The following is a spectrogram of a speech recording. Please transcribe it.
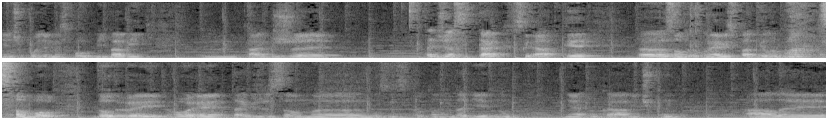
niečo pôjdeme spolu vybaviť. Hm, takže, takže asi tak v skrátke. Uh, som trochu nevyspatý, lebo som bol do druhej hore, takže som, uh, musím si potom dať jednu nejakú kávičku, ale,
